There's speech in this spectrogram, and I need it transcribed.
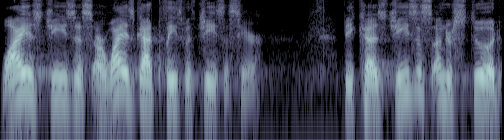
Why is Jesus, or why is God pleased with Jesus here? Because Jesus understood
